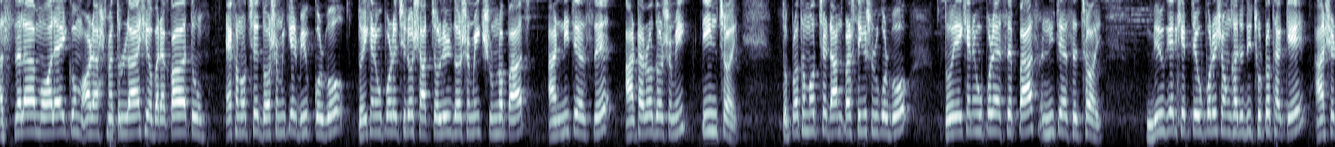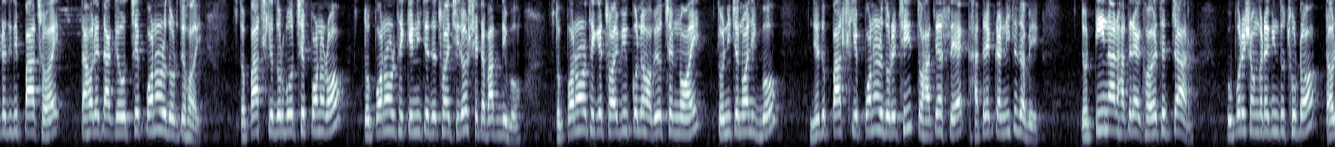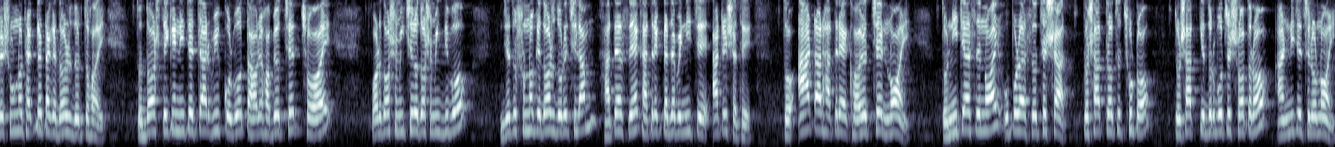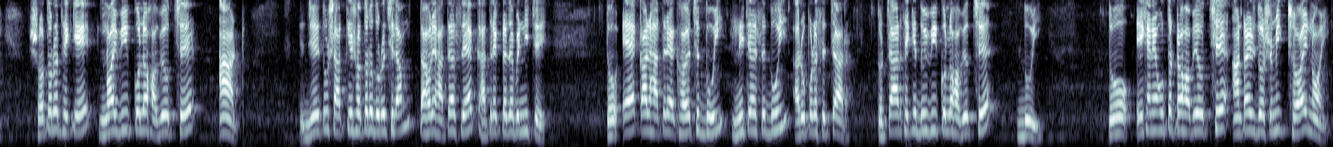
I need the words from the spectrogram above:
আসসালামু আলাইকুম আ রহমতুল্লাহি বারাকাতু এখন হচ্ছে দশমিকের বিয়োগ করব। তো এখানে উপরে ছিল সাতচল্লিশ দশমিক শূন্য পাঁচ, আর নিচে আছে আঠারো দশমিক তিন ছয়। তো প্রথম হচ্ছে ডান পাশ থেকে শুরু করব। তো এখানে উপরে আছে পাঁচ, নিচে আছে ছয়। বিয়োগের ক্ষেত্রে উপরের সংখ্যা যদি ছোট থাকে আর সেটা যদি পাঁচ হয়, তাহলে তাকে হচ্ছে পনেরো ধরতে হয়। তো পাঁচকে ধরবো হচ্ছে পনেরো। তো পনেরো থেকে নিচে যে ছয় ছিল সেটা বাদ দিব। তো পনেরো থেকে ছয় বিয়োগ করলে হবে হচ্ছে নয়। তো নিচে নয় লিখব। যেহেতু পাঁচকে পনেরো ধরেছি, তো হাতে আছে এক, হাতের একটা নিচে যাবে। তো তিন আর হাতের এক হয়েছে চার। উপরের সংখ্যাটা কিন্তু ছোট, তাহলে শূন্য থাকলে তাকে দশ ধরতে হয়। তো দশ থেকে নিচে চার বিয়োগ করব, তাহলে হবে হচ্ছে ছয়। পরে দশমিক ছিল, দশমিক দিব। যেহেতু শূন্যকে দশ ধরেছিলাম, হাতে আছে এক, হাতের একটা যাবে নিচে আটের সাথে। তো আট আর হাতের এক হয় হচ্ছে নয়। তো নিচে আছে নয়, উপরে আছে হচ্ছে সাত। তো সাতটা হচ্ছে ছোটো, তো সাতকে ধরবো হচ্ছে সতেরো, আর নিচে ছিল নয়। সতেরো থেকে নয় বিয়োগ করলে হবে হচ্ছে আট। যেহেতু সাতকে সতেরো ধরেছিলাম, তাহলে হাতে আছে এক, হাতের একটা যাবে নিচে। তো এক আর হাতের এক হয়েছে দুই, নিচে আছে দুই আর উপরে আছে চার। তো চার থেকে দুই বিক করলে হবে হচ্ছে দুই। তো এখানে উত্তরটা হবে হচ্ছে আঠাশ দশমিক ছয় নয়।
